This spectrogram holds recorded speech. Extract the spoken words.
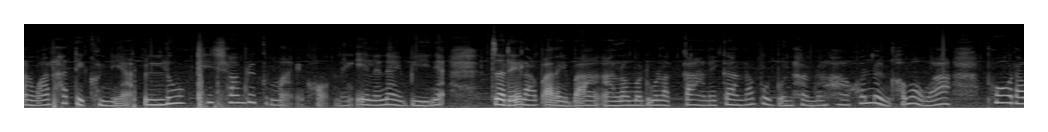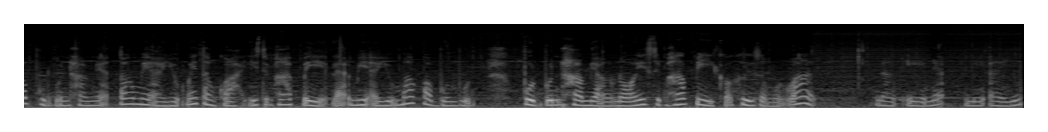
กันว่าถ้าเด็กคนนี้เป็นลูกที่ชอบด้วยกฎหมายของนางเอและนายบีเนี่ยจะได้รับอะไรบ้างอะเรามาดูหลักการในการรับบุตรบุญธรรมนะคะข้อหนึ่งเขาบอกว่าผู้รับบุตรบุญธรรมเนี่ยต้องมีอายุไม่ต่ำกว่า 25 ปี และมีอายุมากกว่าบุญบุตรบุตรบุญธรรมอย่างน้อย 15 ปีก็คือสมมติว่านางเอเนี่ยมีอายุ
